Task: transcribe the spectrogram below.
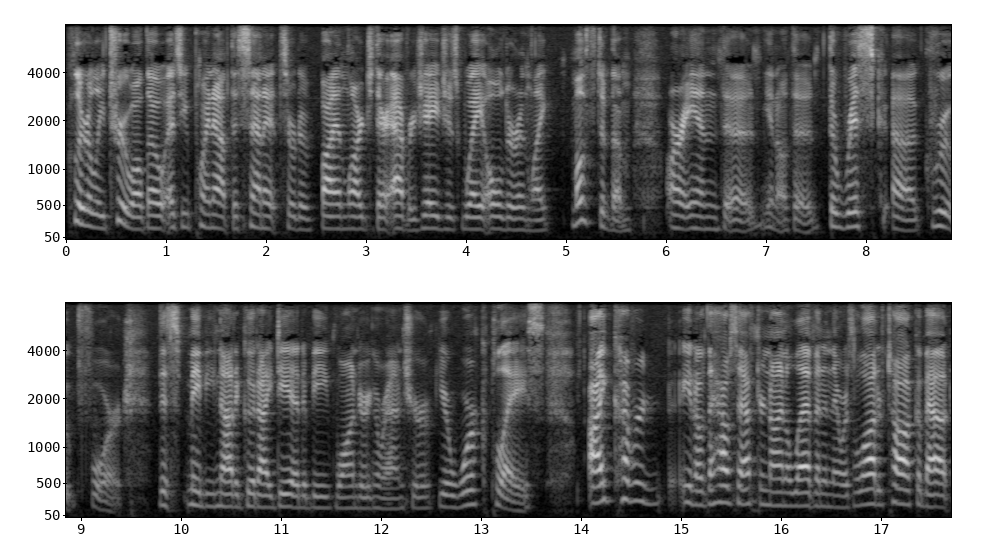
clearly true. Although, as you point out, the Senate, sort of by and large, their average age is way older and like most of them are in the you know the the risk uh, group for this maybe not a good idea to be wandering around your your workplace. I covered you know the house after 9-11 and there was a lot of talk about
